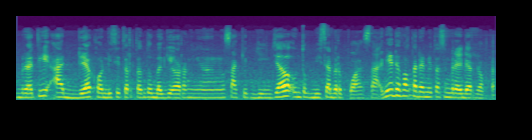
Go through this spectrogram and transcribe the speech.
berarti ada kondisi tertentu bagi orang yang sakit ginjal untuk bisa berpuasa. Ini ada fakta dan mitos yang beredar, dokter.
